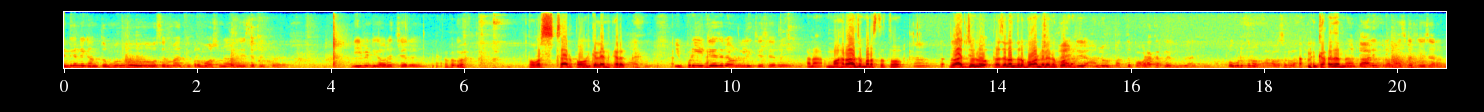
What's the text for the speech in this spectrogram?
ఎందుకంటే నీకు అంతకుముందు ముందు సినిమాకి ప్రమోషన్ ఎవరు చేశారు? ఈవెంట్కి ఎవరు వచ్చారు? పవర్ స్టార్ పవన్ కళ్యాణ్ గారు. ఇప్పుడు ఈ టీజర్ ఎవరు రిలీజ్ చేశారు? మన మహారాజు మనస్తత్వం. రాజ్యంలో ప్రజలందరూ బాగుండాలని అన్ను పెద్ద పొగడక్కర్లేదు నువ్వు పొగుడుతున్నావు అవసరం. కాదన్న. డార్లింగ్ ప్రభాస్ గారు చేశారు అన్న.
